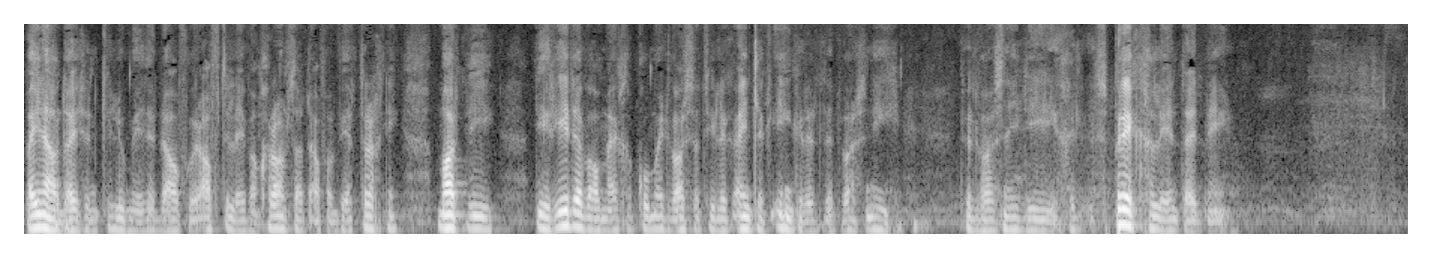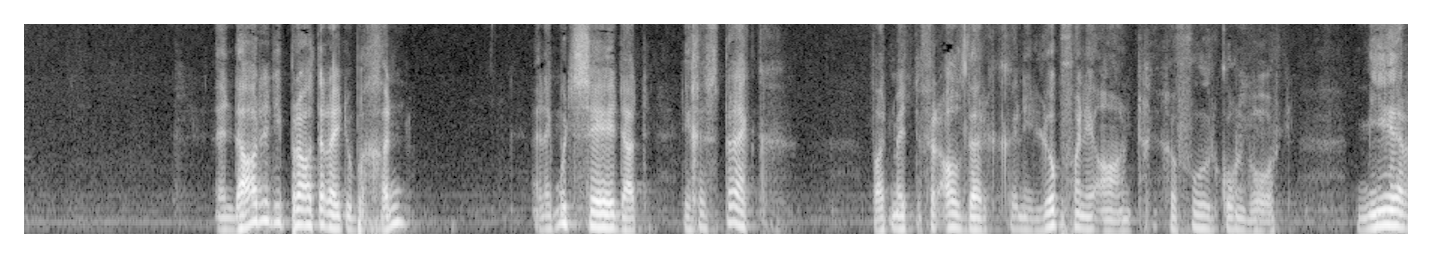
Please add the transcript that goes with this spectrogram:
byna 1000 km daarvoor af te lê van Graamsstad af en weer terug nie. Maar die die rede waarom ek gekom het was natuurlik eintlik Ingrid dit was nie dit was nie die spreekgeleentheid nie. En daar het die pratery toe begin en ek moet sê dat die gesprek wat met veral Dirk in die loop van die aand gevoer kon word meer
